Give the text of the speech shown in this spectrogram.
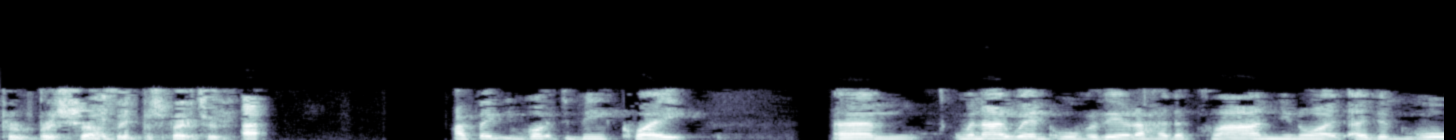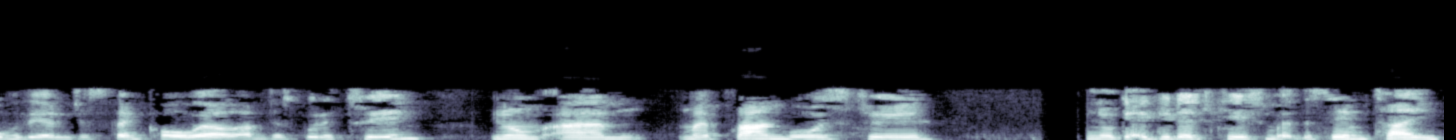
From a British athlete perspective. I think you've got to be quite. Um, when I went over there, I had a plan. You know, I, I didn't go over there and just think, oh well, I'm just going to train. You know, um, my plan was to, you know, get a good education, but at the same time,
